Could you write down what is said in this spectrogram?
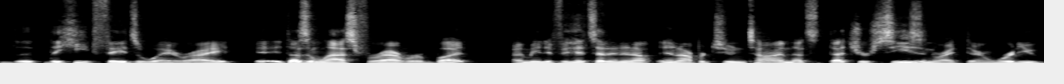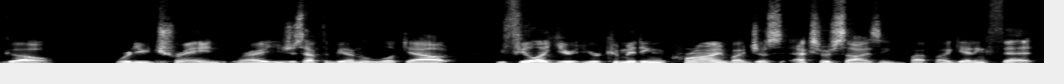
the the heat fades away right? It, it doesn't last forever but i mean if it hits at an inopportune time that's that's your season right there. And where do you go? Where do you train right? You just have to be on the lookout. You feel like you're, you're committing a crime by just exercising by, by getting fit.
